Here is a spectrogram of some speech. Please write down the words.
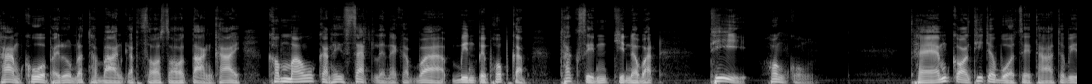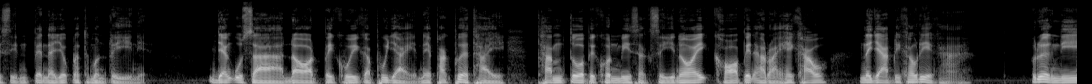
ข้ามขั้วไปร่วมรัฐบาลกับสสต่างค่ายเขาเมาส์กันให้แซดเลยนะครับว่าบินไปพบกับทักษิณชินวัตรที่ฮ่องกงแถมก่อนที่จะโหวตเศรษฐาทวีสินเป็นนายกรัฐมนตรีเนี่ยยังอุตส่าห์ดอดไปคุยกับผู้ใหญ่ในพักเพื่อไทยทำตัวเป็นคนมีศักดิ์ศรีน้อย ขอเป็นอะไรให้เขาในยามที่เขาเรียกหา เรื่องนี้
